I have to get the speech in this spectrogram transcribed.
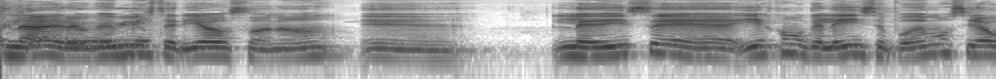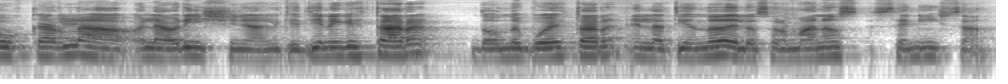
Claro, que es obvio. misterioso, ¿no? Eh, le dice, y es como que le dice, podemos ir a buscar la, la original, que tiene que estar, donde puede estar, en la tienda de los hermanos Ceniza.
